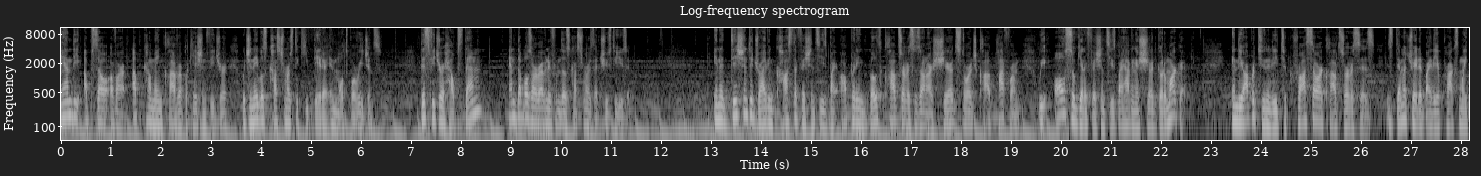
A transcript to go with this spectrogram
and the upsell of our upcoming cloud replication feature, which enables customers to keep data in multiple regions. This feature helps them and doubles our revenue from those customers that choose to use it. In addition to driving cost efficiencies by operating both cloud services on our shared storage cloud platform, we also get efficiencies by having a shared go-to-market. And the opportunity to cross-sell our cloud services is demonstrated by the approximately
